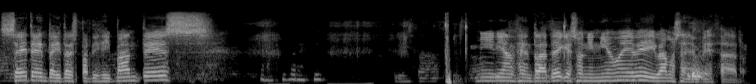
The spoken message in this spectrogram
73 participantes. Miriam, céntrate, que son 9 y vamos a empezar.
